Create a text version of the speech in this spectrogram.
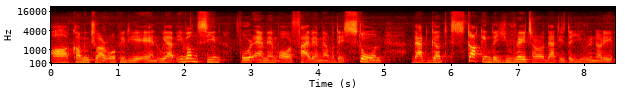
uh, coming to our OPD and we have even seen 4 mm or 5 mm of the stone that got stuck in the ureter, that is the urinary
